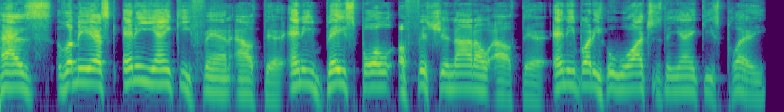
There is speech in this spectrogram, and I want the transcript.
Has, let me ask any Yankee fan out there, any baseball aficionado out there, anybody who watches the Yankees play,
